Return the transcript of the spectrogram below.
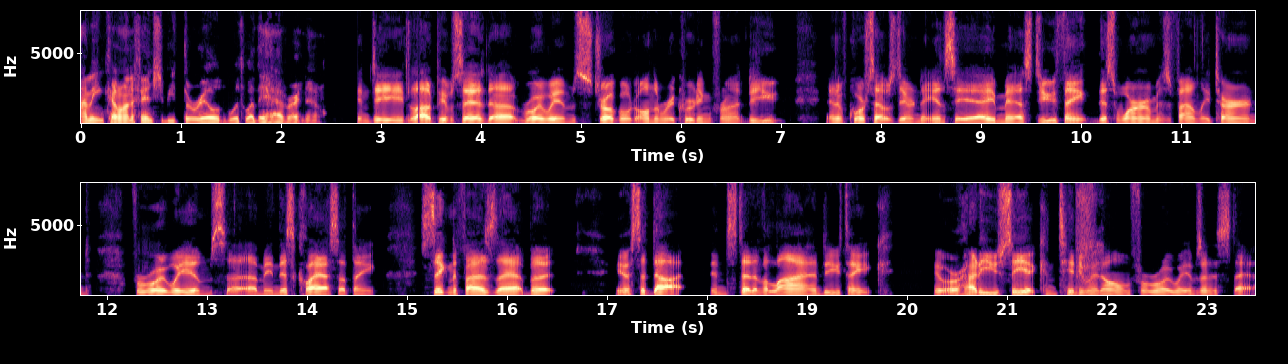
I mean, Carolina fans should be thrilled with what they have right now. Indeed, a lot of people said uh, Roy Williams struggled on the recruiting front. Do you? And of course, that was during the NCAA mess. Do you think this worm has finally turned for Roy Williams? Uh, I mean, this class, I think, signifies that, but you know, it's a dot instead of a line. Do you think, or how do you see it continuing on for Roy Williams and his staff?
